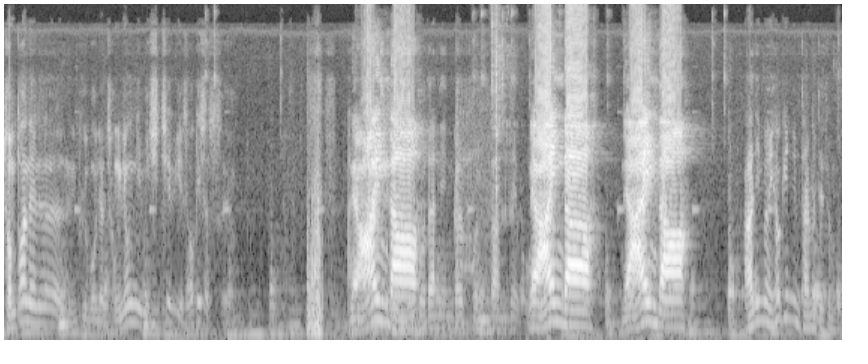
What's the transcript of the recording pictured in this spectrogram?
전판에는 그 뭐냐 정령님이 시체 위에 서 계셨어요. 내. 들고 다닌 걸 본다는데 뭐. 내. 내 아입니다. 아니면 혁이님 달면 되죠 뭐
